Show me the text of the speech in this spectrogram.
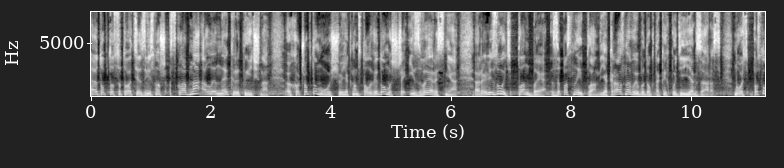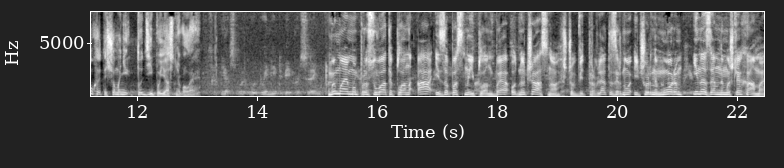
Е, Тобто ситуація, звісно ж, складна, але не критична. Хоча б тому, що як нам стало відомо, ще із вересня реалізують план Б, запасний план, якраз на випадок таких подій, як зараз. Ну ось послухайте, що мені тоді пояснювали. Ми маємо просувати план А і запасний план Б одночасно, щоб відправляти зерно і Чорним морем, і наземними шляхами,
